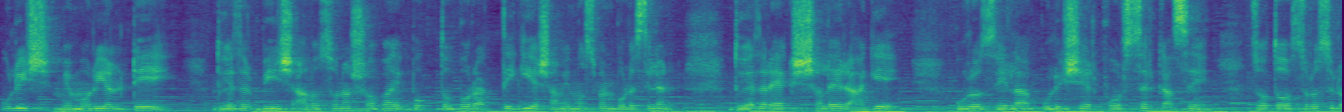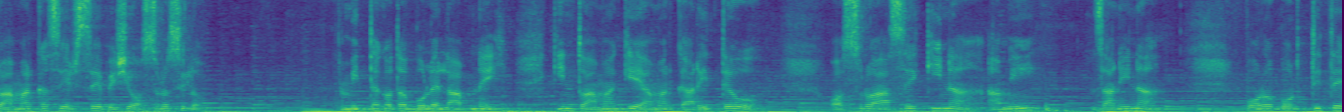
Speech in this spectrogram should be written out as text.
পুলিশ মেমোরিয়াল ডে দু হাজার বিশ আলোচনা সভায় বক্তব্য রাখতে গিয়ে শামীম ওসমান বলেছিলেন দু হাজার এক সালের আগে পুরো জেলা পুলিশের ফোর্সের কাছে যত অস্ত্র ছিল আমার কাছে এর চেয়ে বেশি অস্ত্র ছিল। মিথ্যা কথা বলে লাভ নেই, কিন্তু আমাকে আমার গাড়িতেও অস্ত্র আছে কি না আমি জানি না। পরবর্তীতে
